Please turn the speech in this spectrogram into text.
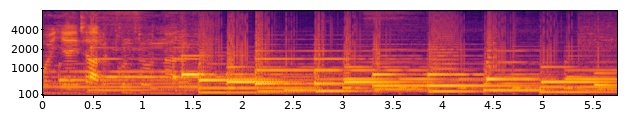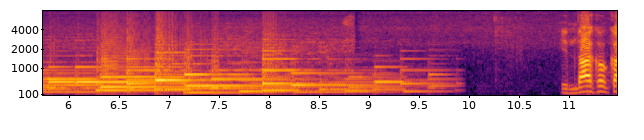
పొయ్యి అయితే అలుక్కుంటూ ఉన్నారు. ఇందాక ఒక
